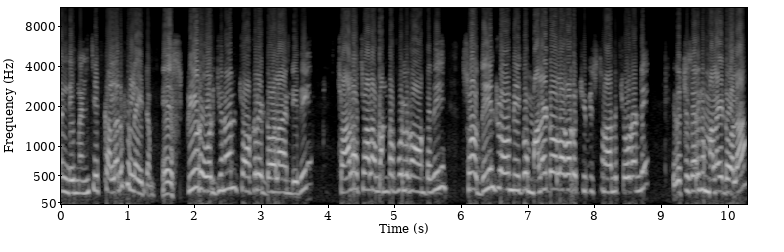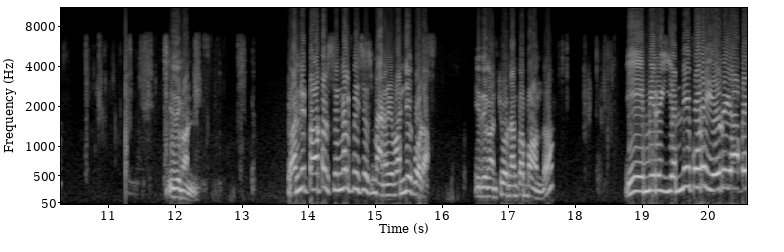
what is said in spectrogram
అండి మంచి colourful item yes pure original chocolate dola అండి ఇది. చాలా చాలా వండర్ఫుల్గా ఉంటది. సో దీంట్లో మీకు మలై డోలా కూడా చూపిస్తున్నాను. చూడండి. ఇది వచ్చేసరికి మలై డోలా. ఇదిగోండి. ఇవన్నీ టోటల్ సింగిల్ పీసెస్ మేడం ఇవన్నీ కూడా. ఇదిగోండి చూడండి ఎంత బాగుందో. ఈ మీరు ఇవన్నీ కూడా ఏడు యాభై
